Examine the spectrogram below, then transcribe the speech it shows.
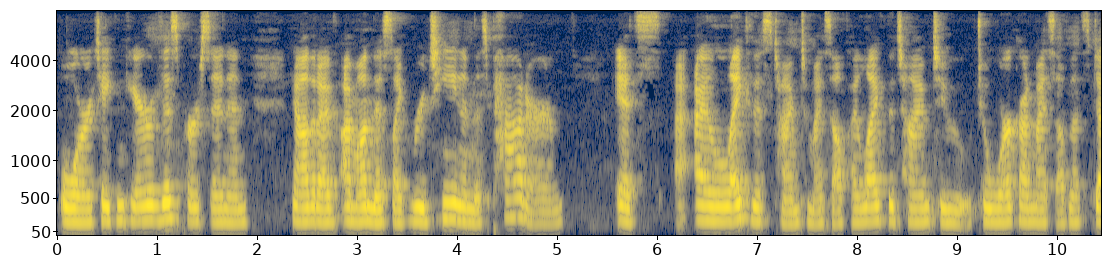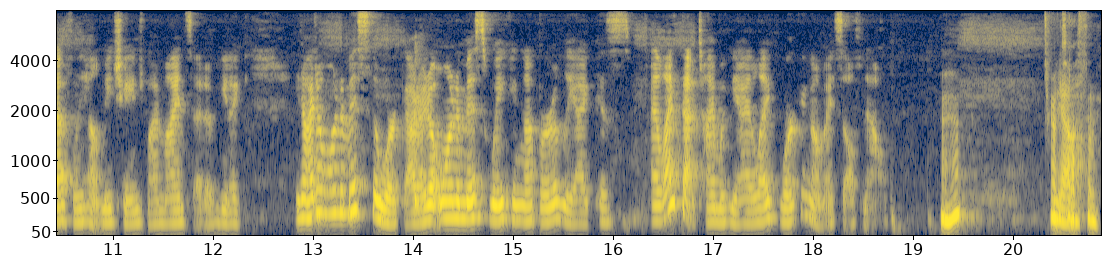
or taking care of this person. And now that I've I'm on this like routine and this pattern, it's I like this time to myself. I like the time to to work on myself. That's definitely helped me change my mindset of you know, you know, I don't want to miss the workout. I don't want to miss waking up early. I because I like that time with me. I like working on myself now. Mm-hmm. That's yeah, awesome.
